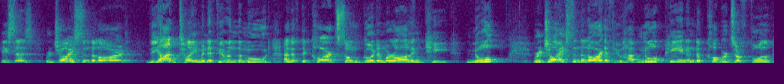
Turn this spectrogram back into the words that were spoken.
He says, Rejoice in the Lord the odd time, and if you're in the mood, and if the chords sound good and we're all in key. No. Rejoice in the Lord if you have no pain and the cupboards are full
